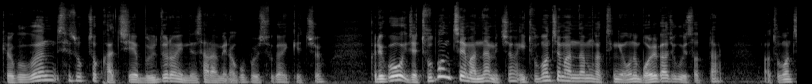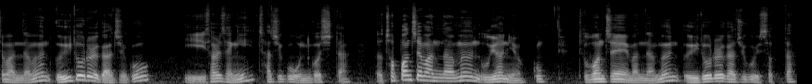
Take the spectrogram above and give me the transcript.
결국은 세속적 가치에 물들어 있는 사람이라고 볼 수가 있겠죠. 그리고 이제 두 번째 만남 있죠. 이 두 번째 만남 같은 경우는 뭘 가지고 있었다? 어, 두 번째 만남은 의도를 가지고 이 설생이 찾고 온 것이다. 첫 번째 만남은 우연이었고 두 번째 만남은 의도를 가지고 있었다.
